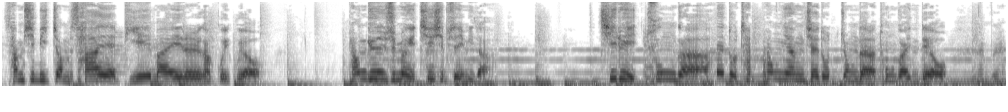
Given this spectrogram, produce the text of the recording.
32.4의 BMI를 갖고 있고요. 평균 수명이 70세입니다. 7위 퉁가 에도 태평양 제도 쪽 나라 통가인데요. 아, 뭐야.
